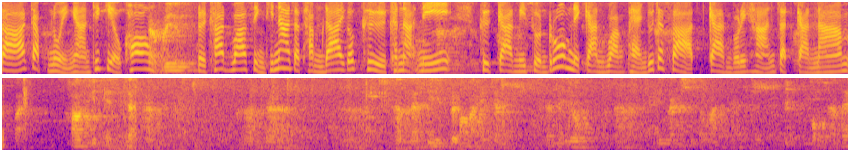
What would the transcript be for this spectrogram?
ษากับหน่วยงานที่เกี่ยวข้อง โดยคาดว่าสิ่งที่น่าจะทำได้ก็คือ ขณะนี้คือการมีส่วนร่วมในการวางแผนยุทธศาสตร์ การบริหารจัดการน้ำข้อคิดเห็นจากทางเราจะเอ่อทำหน้าที่เป็นเป้าหมายจากท่านนายกเอ่อให้นักชินวัตรเนี่ยผมทำได้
